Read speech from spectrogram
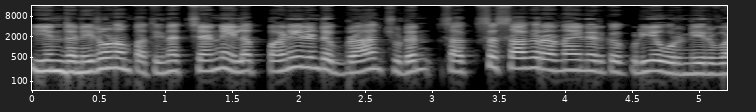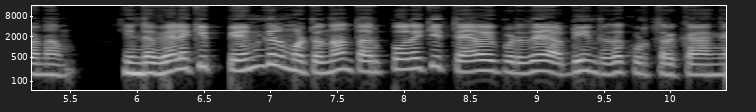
இந்த நிறுவனம் பார்த்தீங்கன்னா சென்னையில் பனிரெண்டு பிரான்ச்சுடன் சக்ஸஸாக ரன் ஆகின்னு இருக்கக்கூடிய ஒரு நிறுவனம். இந்த வேலைக்கு பெண்கள் மட்டும்தான் தற்போதைக்கு தேவைப்படுது அப்படின்றத கொடுத்துருக்காங்க.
